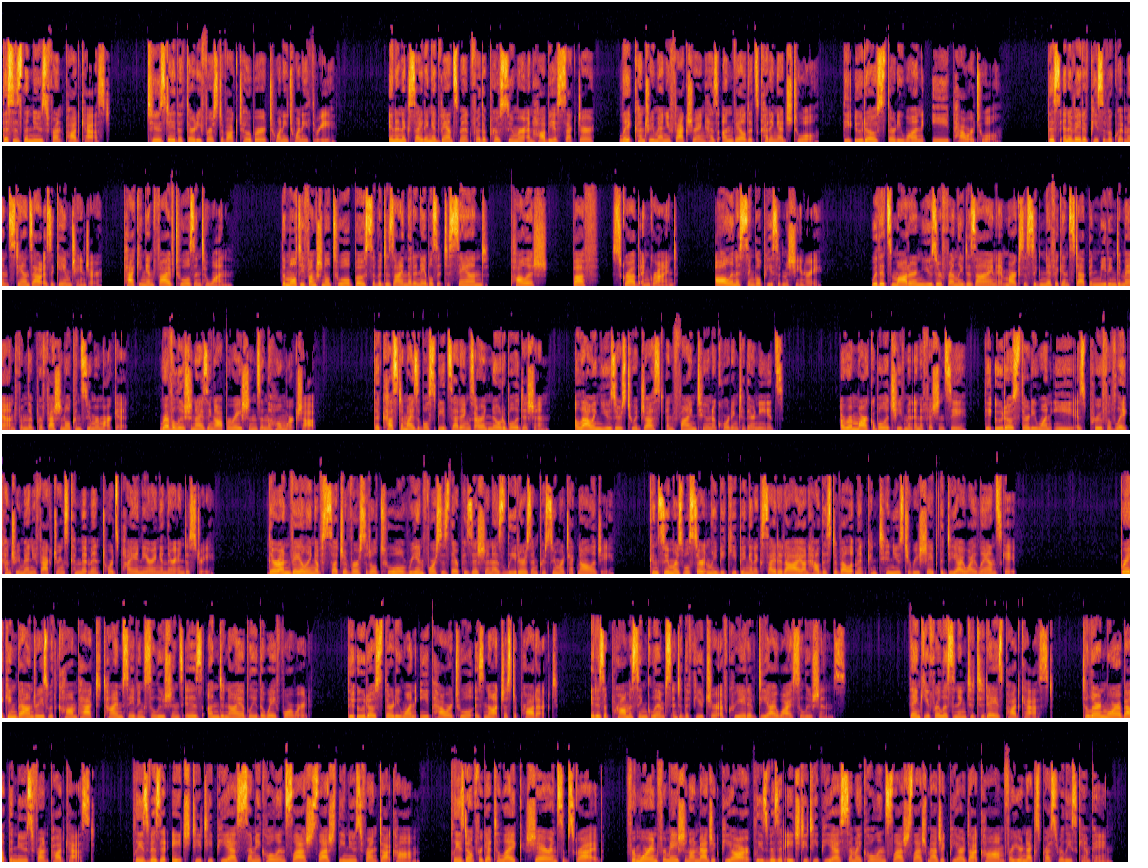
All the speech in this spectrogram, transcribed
This is the Newsfront podcast, Tuesday, the 31st of October, 2023. In an exciting advancement for the prosumer and hobbyist sector, Lake Country Manufacturing has unveiled its cutting edge tool, the UDOS 31E Power Tool. This innovative piece of equipment stands out as a game changer, packing in five tools into one. The multifunctional tool boasts of a design that enables it to sand, polish, buff, scrub, and grind, all in a single piece of machinery. With its modern, user friendly design, it marks a significant step in meeting demand from the professional consumer market, revolutionizing operations in the home workshop. The customizable speed settings are a notable addition, allowing users to adjust and fine tune according to their needs. A remarkable achievement in efficiency, the UDOS 31E is proof of Lake Country Manufacturing's commitment towards pioneering in their industry. Their unveiling of such a versatile tool reinforces their position as leaders in prosumer technology. Consumers will certainly be keeping an excited eye on how this development continues to reshape the DIY landscape. Breaking boundaries with compact, time saving solutions is undeniably the way forward. The UDOS 31E Power Tool is not just a product, it is a promising glimpse into the future of creative DIY solutions. Thank you for listening to today's podcast. To learn more about the Newsfront podcast, please visit https semicolon slash slash thenewsfront.com. Please don't forget to like, share, and subscribe. For more information on Magic PR, please visit https semicolon slash slash magicpr.com for your next press release campaign.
